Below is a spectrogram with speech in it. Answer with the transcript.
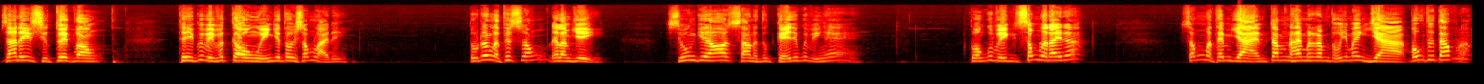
Ra đi sự tuyệt vọng. Thì quý vị phải cầu nguyện cho tôi sống lại đi. Tôi rất là thích sống. Để làm gì? Xuống dưới đó sau này tôi kể cho quý vị nghe Còn quý vị sống ở đây đó Sống mà thêm dài 125 tuổi cho mấy già bốn thứ tóc đó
